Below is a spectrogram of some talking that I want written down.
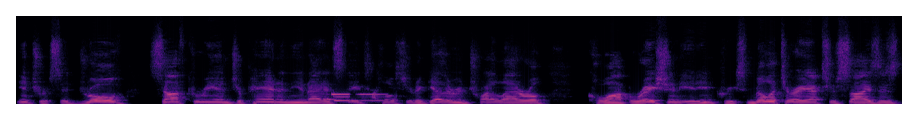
interests. It drove South Korea and Japan and the United States closer together in trilateral cooperation. It increased military exercises,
